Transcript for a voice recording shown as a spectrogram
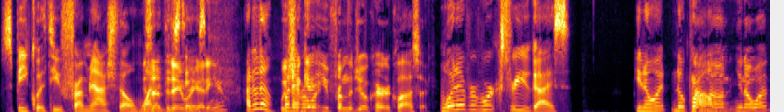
speak with you from Nashville. Is one that of the these day we're days. getting you? I don't know. We whatever, should wor- get you from the Joe Carter Classic. whatever works for you guys. You know what? No No, problem. no, you know what?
